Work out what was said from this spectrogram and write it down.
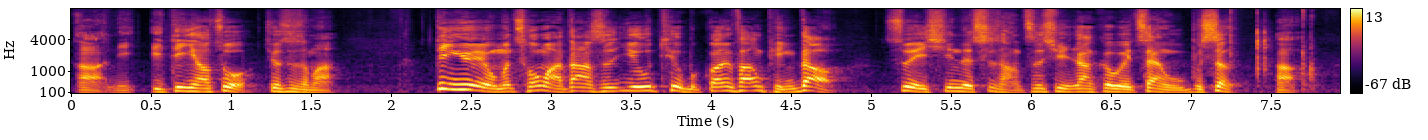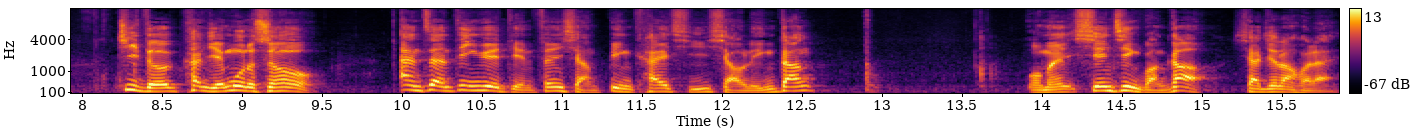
啊，你一定要做就是什么，订阅我们筹码大师 YouTube 官方频道。最新的市场资讯，让各位战无不胜啊！记得看节目的时候，按赞、订阅、点分享，并开启小铃铛。我们先进广告，下阶段回来。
